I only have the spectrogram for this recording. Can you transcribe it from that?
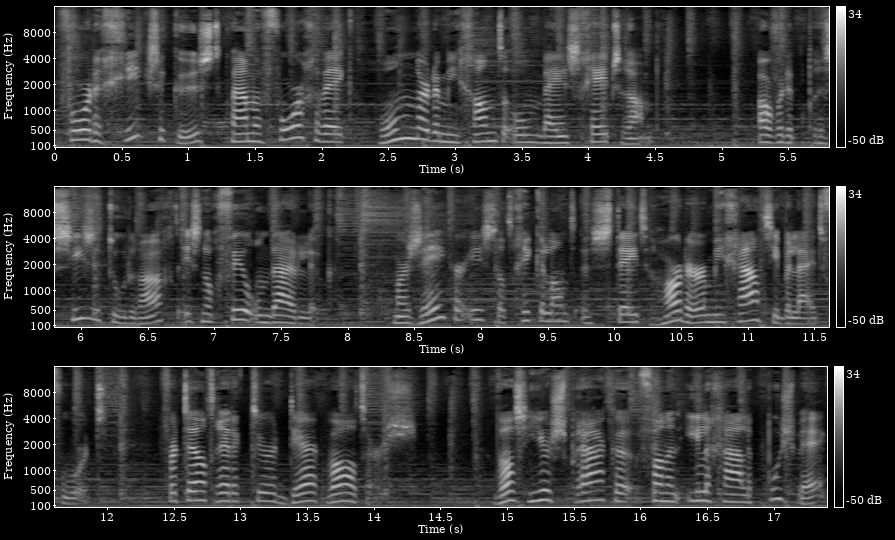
Voor de Griekse kust kwamen vorige week honderden migranten om bij een scheepsramp. Over de precieze toedracht is nog veel onduidelijk. Maar zeker is dat Griekenland een steeds harder migratiebeleid voert, vertelt redacteur Dirk Walters. Was hier sprake van een illegale pushback?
